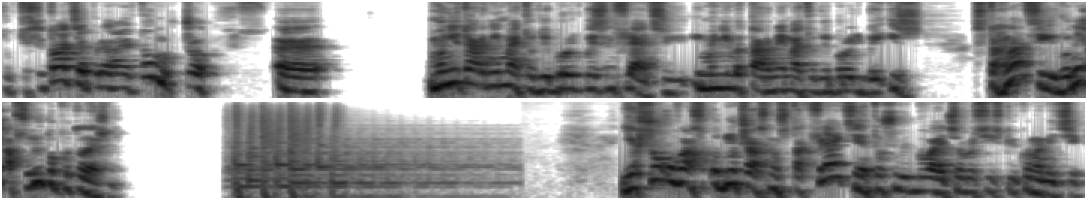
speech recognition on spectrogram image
Тобто ситуація полягає в тому, що е, монетарні методи боротьби з інфляцією і монетарні методи боротьби із стагнацією, вони абсолютно протилежні. Якщо у вас одночасно стагфляція, то що відбувається в російській економіці,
